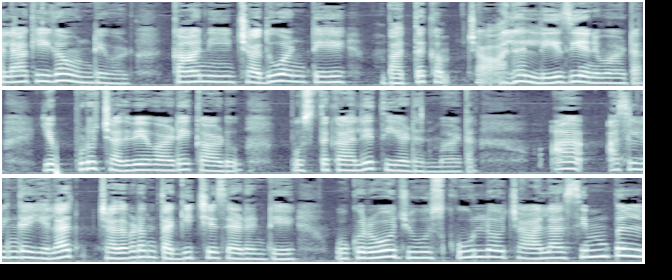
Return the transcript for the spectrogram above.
చలాకీగా ఉండేవాడు. కానీ చదువు అంటే బద్ధకం చాలా లేజీ అనమాట ఎప్పుడు చదివేవాడే కాడు పుస్తకాలే తీయడనమాట అసలు ఇంకా ఎలా చదవడం తగ్గించేశాడంటే ఒకరోజు స్కూల్లో చాలా సింపుల్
